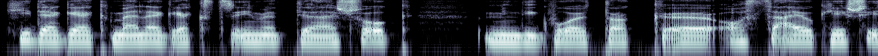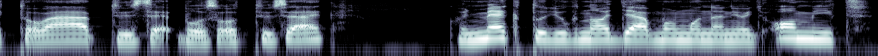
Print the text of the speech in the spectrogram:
hidegek, meleg extrémitások, mindig voltak asszályok, és így tovább, tüze, bozott tüzek, hogy meg tudjuk nagyjából mondani, hogy amit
